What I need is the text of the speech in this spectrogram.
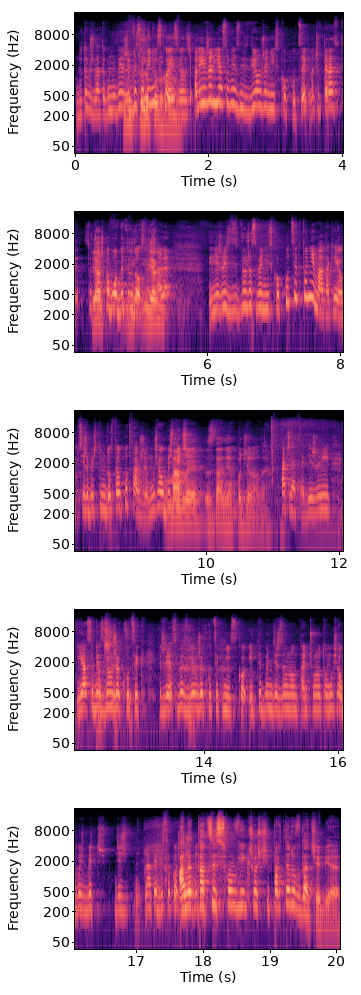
No dobrze, dlatego mówię, żeby sobie to nisko je lubią. związać. Ale jeżeli ja sobie zwiążę nisko kucyk, znaczy teraz to ciężko byłoby tym dostać, jak- ale jeżeli zwiążę sobie nisko kucyk, to nie ma takiej opcji, żebyś tym dostał po twarzy. Musiałbyś mieć... Mamy zdania podzielone. Patrz Jacek, jeżeli ja sobie Patrz, zwiążę Jacek. kucyk, jeżeli ja sobie zwiążę kucyk nisko i ty będziesz ze mną tańczył, no to musiałbyś być gdzieś na tej wysokości, Ale żeby tacy są w większości partnerów dla Ciebie.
